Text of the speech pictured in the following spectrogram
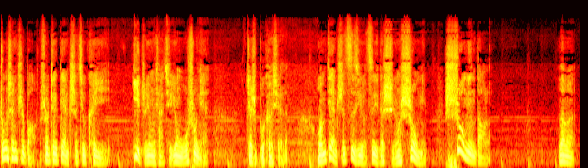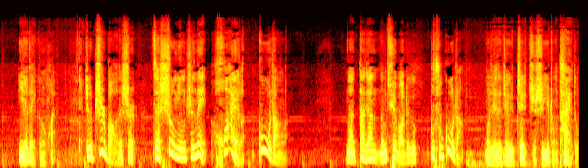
终身质保，说这电池就可以一直用下去，用无数年，这是不科学的。我们电池自己有自己的使用寿命，寿命到了，那么也得更换。这个质保的是在寿命之内坏了、故障了。那大家能确保这个不出故障，我觉得这个这只是一种态度，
